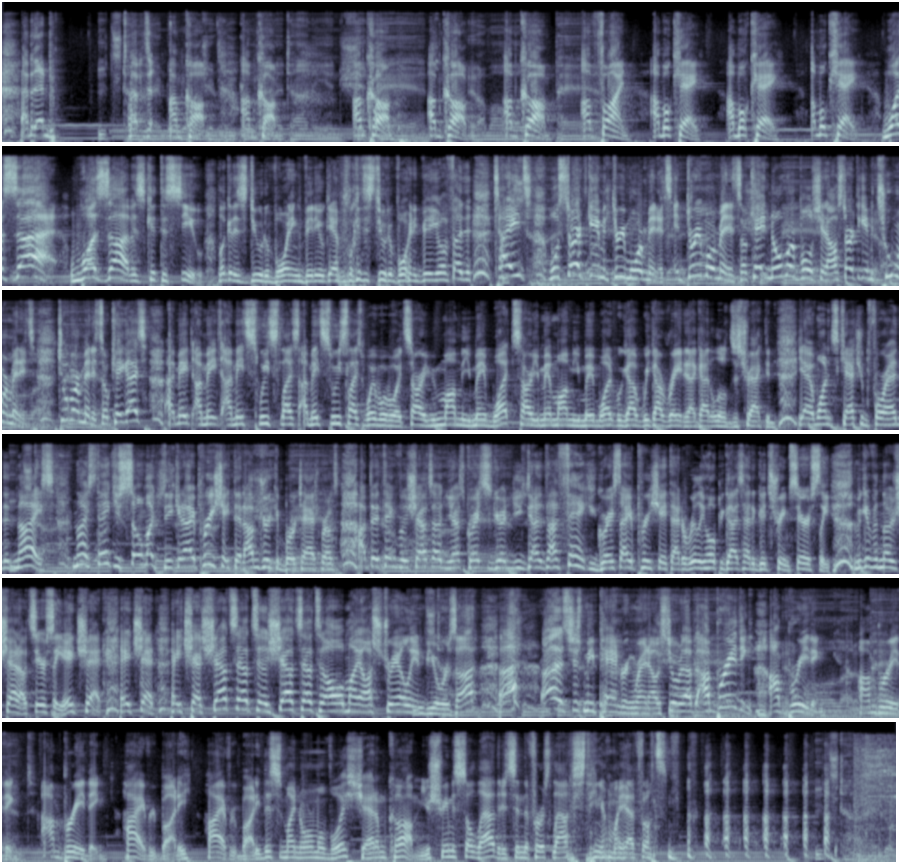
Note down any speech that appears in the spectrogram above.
I'm calm. I'm calm. I'm calm. I'm calm. I'm calm. I'm fine. I'm okay. I'm okay. I'm okay. What's up? What's up? It's good to see you. Look at this dude avoiding video games. Look at this dude avoiding video games. Titans, we'll start the game in three more minutes. In three more minutes, okay? No more bullshit. I'll start the game in two more minutes. Two more minutes, okay, guys? I made, I made, I made sweet slice. I made sweet slice. Wait, wait, wait. Sorry, you mom, you made what? Sorry, you made mom, you made what? We got, we got raided. I got a little distracted. Yeah, I wanted to catch you before I ended. Nice, nice. Thank you so much, Deacon. I appreciate that. I'm drinking Burnt Hash Browns. I'm thank for the shouts out. Yes, Grace is good. Uh, thank you, Grace. I appreciate that. I really hope you guys had a good stream. Seriously, let me give another shout out. Seriously, hey chat, hey chat, hey chat. Shouts out to, shouts out to all my Australian viewers, huh? Huh? Uh, it's just me pandering right now. I'm breathing. I'm breathing. I'm breathing. I'm breathing. Hi, everybody. Hi, everybody. This is my normal voice, Chad. I'm calm. Your stream is so loud that it's in the first loudest thing on my headphones. it's time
